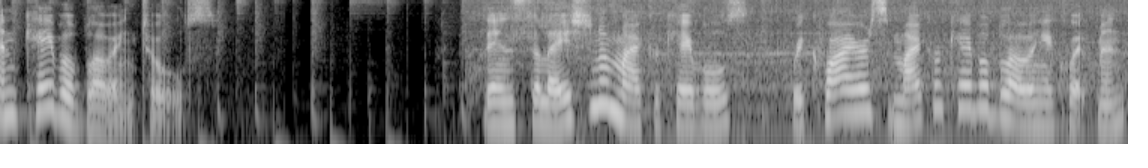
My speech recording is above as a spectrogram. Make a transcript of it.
and cable blowing tools. The installation of microcables requires microcable blowing equipment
